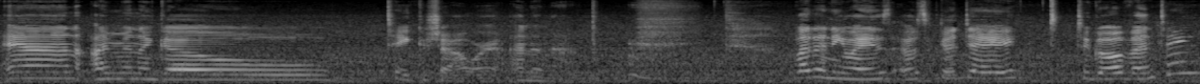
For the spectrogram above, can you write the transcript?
and I'm gonna go take a shower and a nap. but anyways, it was a good day to go eventing,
